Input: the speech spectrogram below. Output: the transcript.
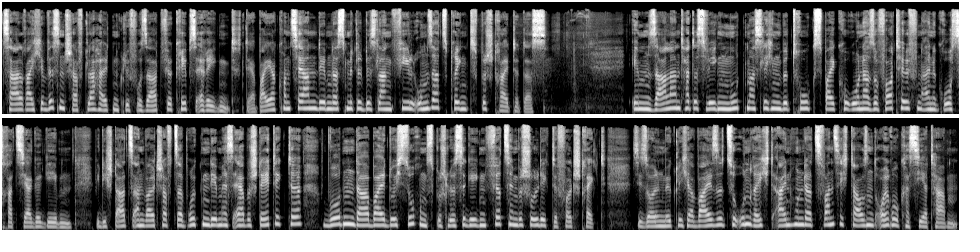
Zahlreiche Wissenschaftler halten Glyphosat für krebserregend. Der Bayer-Konzern, dem das Mittel bislang viel Umsatz bringt, bestreitet das. Im Saarland hat es wegen mutmaßlichen Betrugs bei Corona-Soforthilfen eine Großrazzia gegeben. Wie die Staatsanwaltschaft Saarbrücken dem SR bestätigte, wurden dabei Durchsuchungsbeschlüsse gegen 14 Beschuldigte vollstreckt. Sie sollen möglicherweise zu Unrecht 120.000 Euro kassiert haben.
